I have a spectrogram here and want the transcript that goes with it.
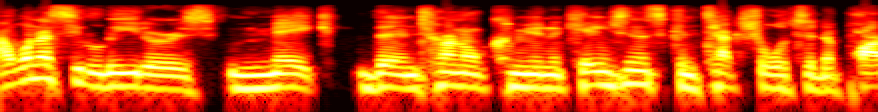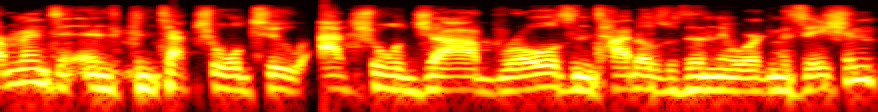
I want to see leaders make the internal communications contextual to departments and contextual to actual job roles and titles within the organization,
